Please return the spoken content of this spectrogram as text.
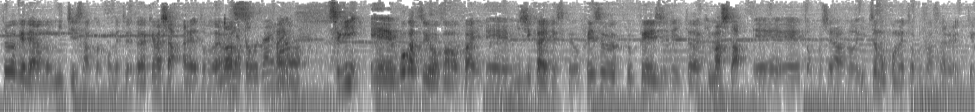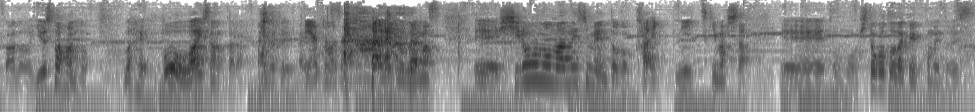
というわけであのミッチーさんからコメントいただきました。ありがとうございます。次、えー5月8日の回、えー短いですけど Facebook ページでいただきました、えー、とこちらあのいつもコメントくださるっていうかあのユースト班の某 Y さんからコメントいただきましたありがとうございます。えー疲労のマネジメントの回につきました。えー、ともう一言だけコメントです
